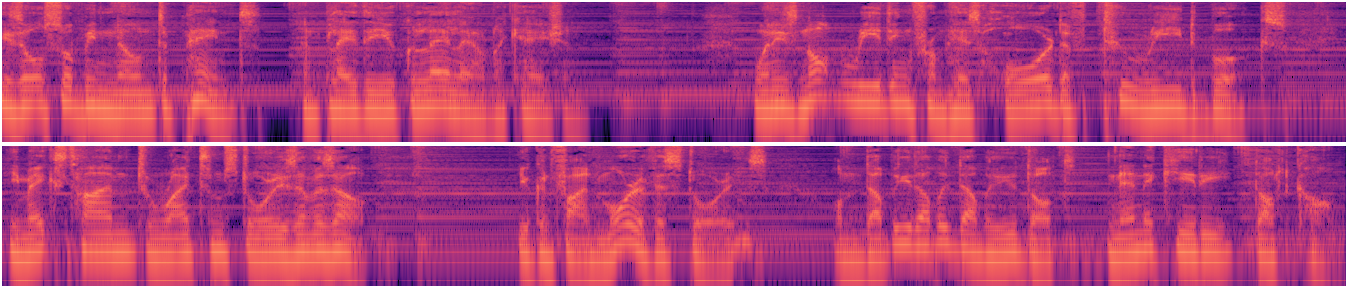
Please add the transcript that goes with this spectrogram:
He's also been known to paint and play the ukulele on occasion. When he's not reading from his hoard of to read books, he makes time to write some stories of his own. You can find more of his stories on www.nenekiri.com.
